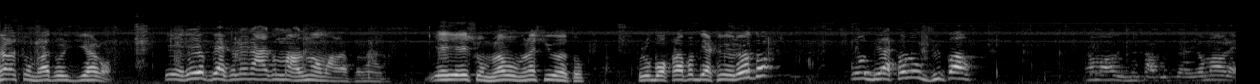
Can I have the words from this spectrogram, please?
હેલો સોમલા જોડી જી હેલો એ રે ભેંસ લઈને આ તો મારું નામ આવે છે ના. એ એ સોમલા બોમલા શું હતો. પેલું બોકડા પર બેઠો રહ્યો હતો. તો બેઠો નું ઊભી પાવ. અમાવ સાબુત કરે અમાવ લે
